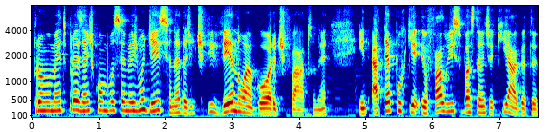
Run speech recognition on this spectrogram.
para o momento presente, como você mesmo disse, né, da gente viver no agora de fato, né? E até porque eu falo isso bastante aqui, Agatha,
